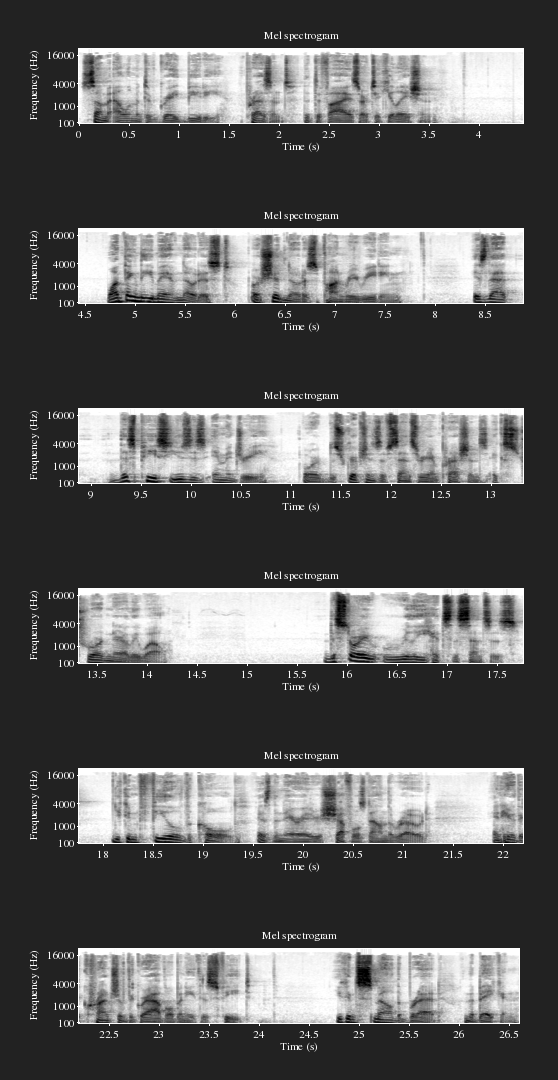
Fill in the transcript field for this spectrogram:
some element of great beauty present that defies articulation. One thing that you may have noticed, or should notice upon rereading, is that this piece uses imagery, or descriptions of sensory impressions, extraordinarily well. This story really hits the senses. You can feel the cold as the narrator shuffles down the road and hear the crunch of the gravel beneath his feet. You can smell the bread and the bacon.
